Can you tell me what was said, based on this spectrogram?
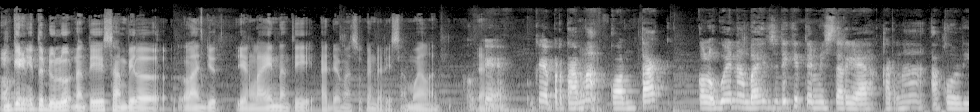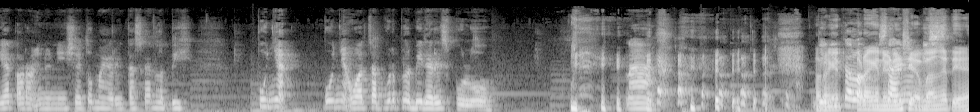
Mungkin itu dulu nanti sambil lanjut yang lain nanti ada masukan dari Samuel. Oke, Dan- oke. Pertama kontak. Kalau gue nambahin sedikit ya Mister ya, karena aku lihat orang Indonesia itu mayoritas kan lebih punya punya WhatsApp grup lebih dari 10 Nah, Orang, kalau orang Indonesia dis- banget ya.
